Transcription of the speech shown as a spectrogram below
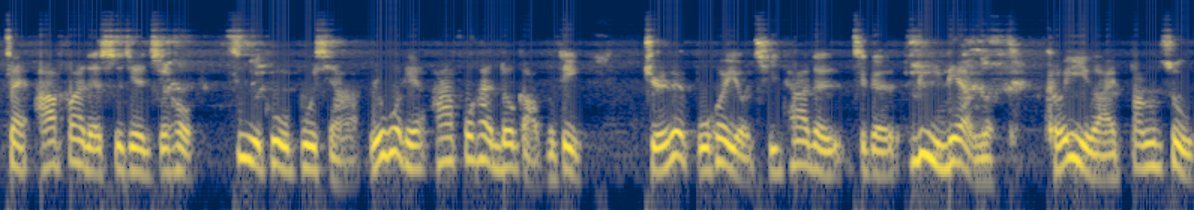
在阿富汗的事件之后自顾不暇，如果连阿富汗都搞不定，绝对不会有其他的这个力量了可以来帮助。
